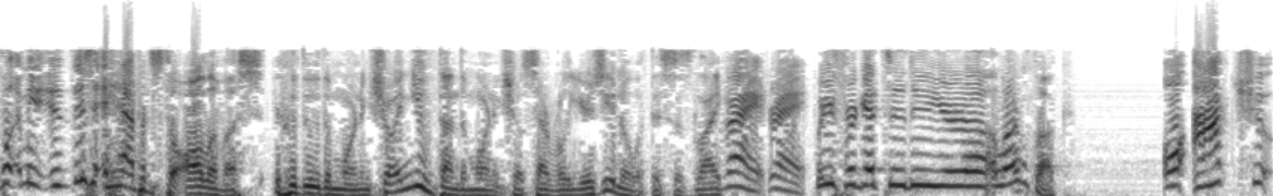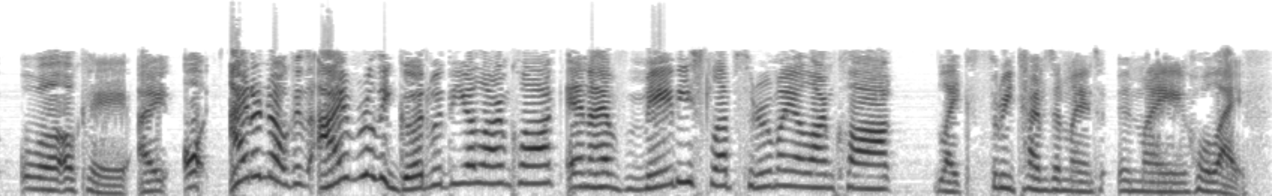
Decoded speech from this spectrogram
Well, I mean, it, this it happens to all of us who do the morning show, and you've done the morning show several years. You know what this is like. Right, right. Where you forget to do your uh, alarm clock. Oh, actually, well, okay. I oh, I don't know because I'm really good with the alarm clock, and I've maybe slept through my alarm clock like three times in my in my whole life.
